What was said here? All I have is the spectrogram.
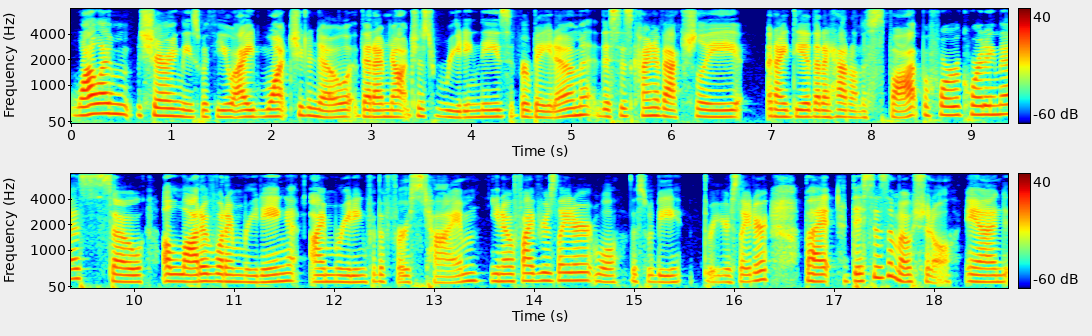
while I'm sharing these with you, I want you to know that I'm not just reading these verbatim. This is kind of actually an idea that I had on the spot before recording this. So, a lot of what I'm reading, I'm reading for the first time, you know, five years later. Well, this would be three years later, but this is emotional. And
